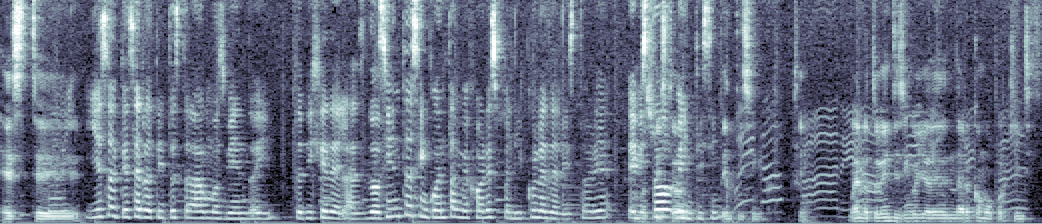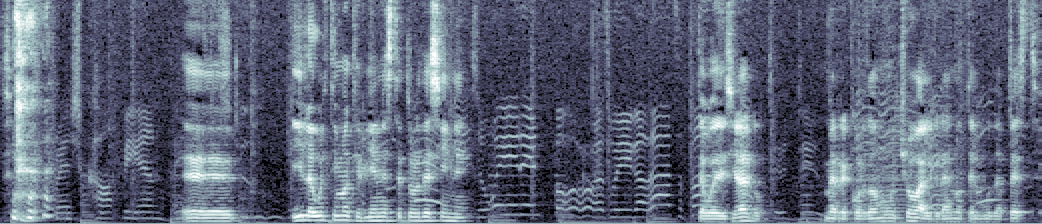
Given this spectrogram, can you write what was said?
Este. Y eso que hace ratito estábamos viendo y te dije de las 250 mejores películas de la historia, he hemos visto, 25. 25, sí. Bueno, tú 25, yo debo andar como por 15. Eh, y la última que vi en este tour de cine, te voy a decir algo. Me recordó mucho al Gran Hotel Budapest.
